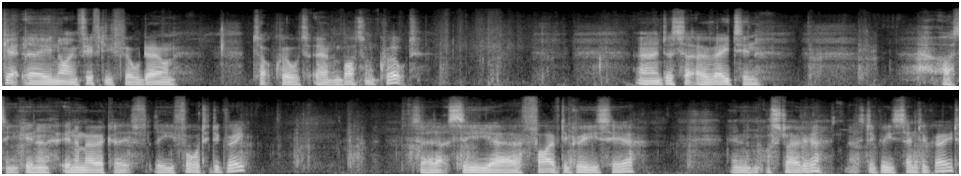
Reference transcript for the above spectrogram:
get a 950 fill down top quilt and bottom quilt and just set a rating I think in, in America it's the 40 degree. So that's the uh, 5 degrees here in Australia. That's degrees centigrade.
